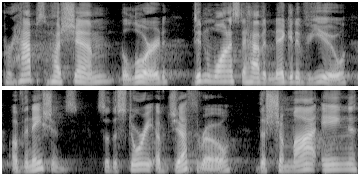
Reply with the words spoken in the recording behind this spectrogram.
Perhaps Hashem, the Lord, didn't want us to have a negative view of the nations. So the story of Jethro, the Shema'ing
